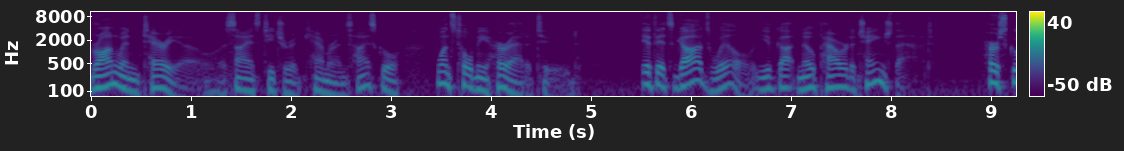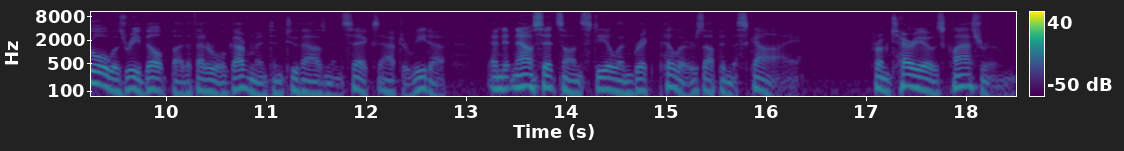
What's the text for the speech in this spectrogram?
Bronwyn Theriot, a science teacher at Cameron's High School, once told me her attitude. If it's God's will, you've got no power to change that. Her school was rebuilt by the federal government in 2006 after Rita, and it now sits on steel and brick pillars up in the sky. From Theriot's classroom,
